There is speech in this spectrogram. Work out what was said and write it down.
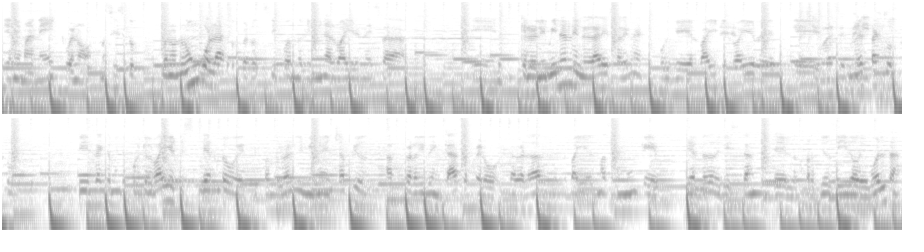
tiene Mané. Bueno, no sé si esto, bueno, no un golazo, pero sí cuando elimina al Bayern en esa, que lo eliminan en el área arena, porque el Bayern, el Bayern este, no está acostumbrado. Sí, exactamente, porque el Bayern es cierto, este, cuando lo han eliminado en Champions ha perdido en casa, pero la verdad el Bayern es más común que pierda de visitante los partidos de ida y vuelta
